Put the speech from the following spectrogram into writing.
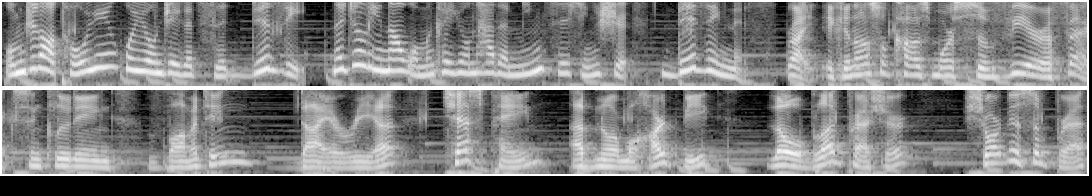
我们知道头晕会用这个词 dizzy，那这里呢，我们可以用它的名词形式 dizziness。 Right. It can also cause more severe effects, including vomiting, diarrhea, chest pain, abnormal heartbeat, low blood pressure, shortness of breath,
